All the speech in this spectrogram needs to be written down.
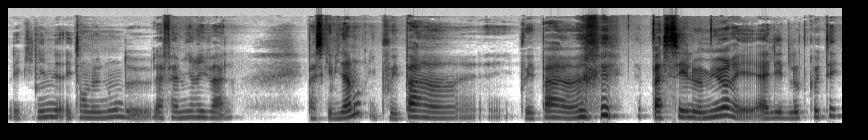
les Quilines étant le nom de la famille rivale. Parce qu'évidemment, il ne pouvait pas, pouvait pas passer le mur et aller de l'autre côté.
